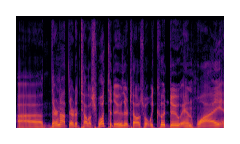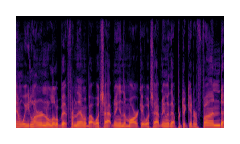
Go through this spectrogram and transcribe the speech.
uh, they're not there to tell us what to do. They're tell us what we could do and why, and we learn a little bit from them about what's happening in the market, what's happening with that particular fund,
